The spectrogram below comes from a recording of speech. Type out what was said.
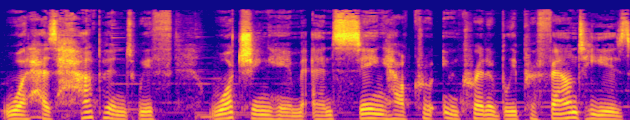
what has happened with watching him and seeing how cr- incredibly profound he is,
